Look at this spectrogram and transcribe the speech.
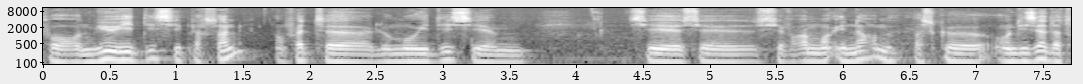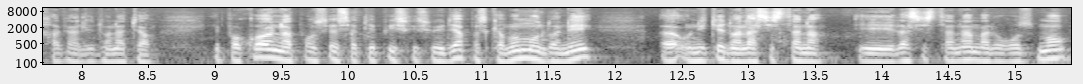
pour mieux aider ces personnes. En fait, le mot aider, c'est c'est vraiment énorme parce qu'on les aide à travers les donateurs. Et pourquoi on a pensé à cette épicerie solidaire? Parce qu'à un moment donné, on était dans l'assistanat. Et l'assistanat, malheureusement,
